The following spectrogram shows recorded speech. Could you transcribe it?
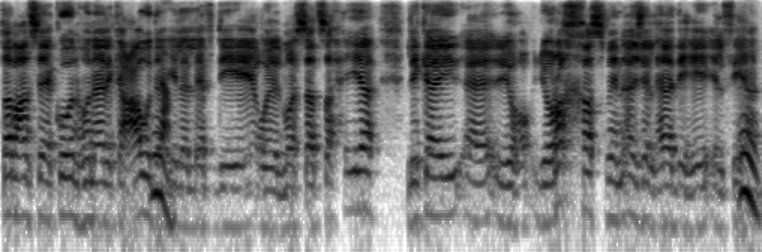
طبعا سيكون هنالك عودة نعم. إلى الإف دي والمؤسسات الصحية لكي يرخص من أجل هذه الفئات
